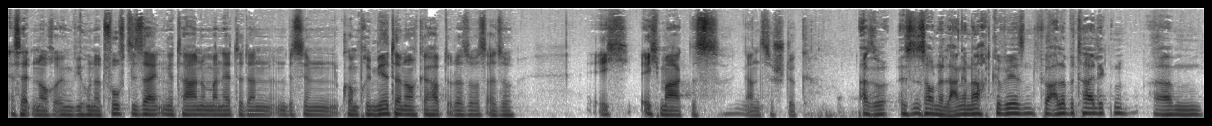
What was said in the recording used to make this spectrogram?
es hätten auch irgendwie 150 Seiten getan und man hätte dann ein bisschen komprimierter noch gehabt oder sowas. Also ich, ich mag das ganze Stück. Also es ist auch eine lange Nacht gewesen für alle Beteiligten. Ähm,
